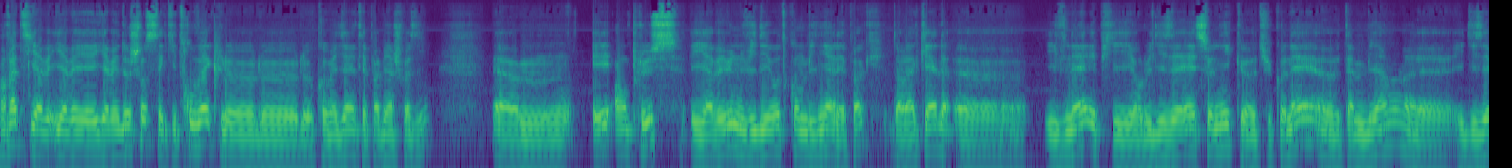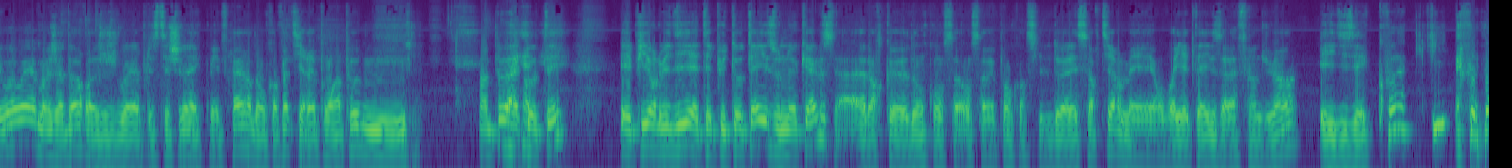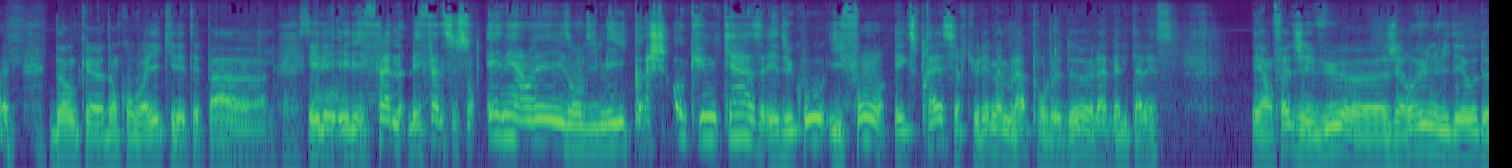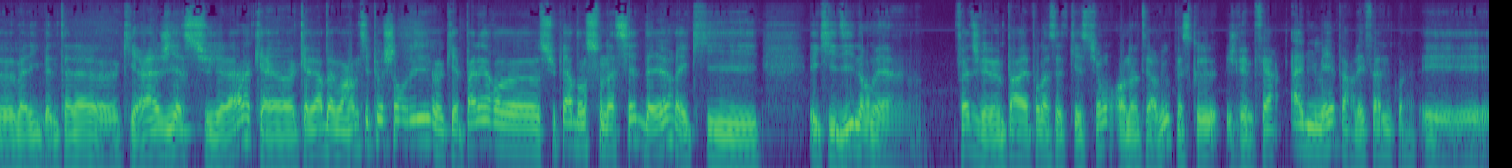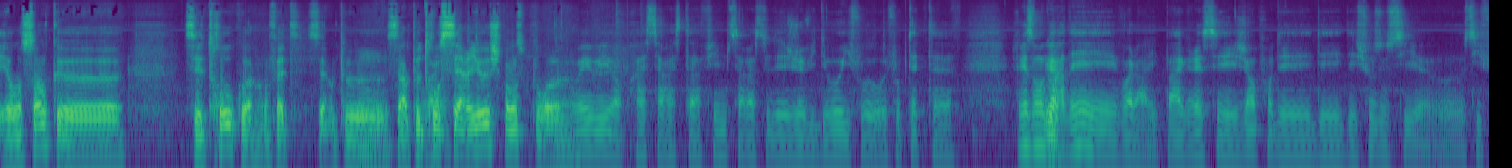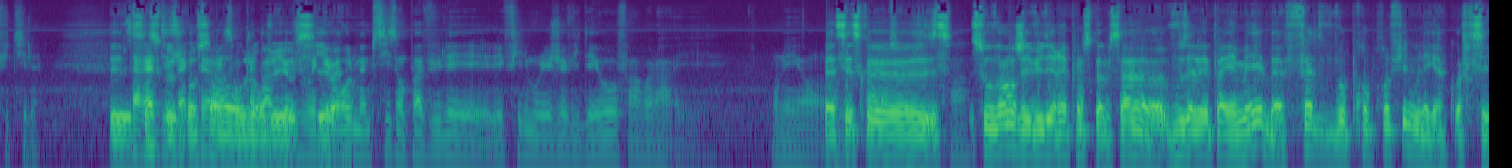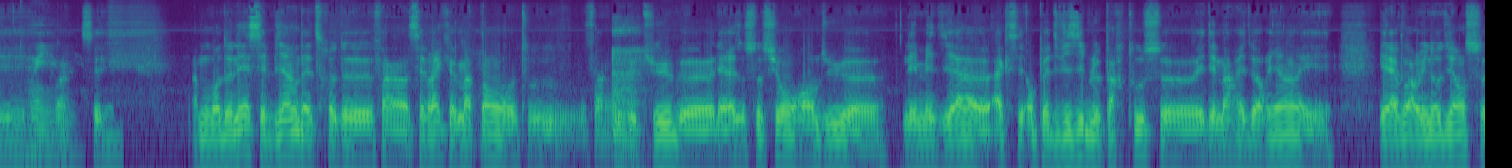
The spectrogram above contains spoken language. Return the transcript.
En fait, il y avait, deux choses. C'est qu'ils trouvaient que le, comédien n'était pas bien choisi. Euh, et en plus, il y avait eu une vidéo de Combini à l'époque dans laquelle euh, il venait et puis on lui disait Hey Sonic, tu connais, euh, t'aimes bien Il disait Ouais, ouais, moi j'adore, je joue à la PlayStation avec mes frères. Donc en fait, il répond un peu, un peu à côté. Et puis on lui dit était plutôt Tails ou Knuckles alors que donc on, sa- on savait pas encore si le 2 allait sortir mais on voyait Tails à la fin du 1 et il disait quoi? Qui? Donc euh, donc on voyait qu'il était pas euh, les, et les fans les fans se sont énervés ils ont dit mais il coche aucune case. Et du coup ils font exprès circuler même là pour le 2 la Bentales et en fait, j'ai vu, euh, j'ai revu une vidéo de Malik Bentala euh, qui réagit à ce sujet-là, qui a, qui a l'air d'avoir un petit peu changé, euh, qui a pas l'air super dans son assiette d'ailleurs, et qui, et qui dit non mais en fait, je vais même pas répondre à cette question en interview parce que je vais me faire allumer par les fans quoi. Et, et on sent que c'est trop quoi en fait. C'est un peu, Hmm, c'est un peu trop sérieux, je pense pour. Oui, oui, après, ça reste un film, ça reste des jeux vidéo, il faut, il faut peut-être raison ouais. garder et voilà, et pas agresser les gens pour des, des, des choses aussi, euh, aussi futiles. Et Ça c'est reste ce que des je acteurs, ressens sont capables aujourd'hui de jouer aussi. des Ouais. rôles même s'ils n'ont pas vu les, les films ou les jeux vidéo, enfin voilà, on est, on c'est ce que hein. souvent j'ai vu des réponses comme ça. euh, vous avez pas aimé, ben, faites vos propres films, les gars. Quoi. C'est Oui, voilà, oui, à un moment donné, c'est bien d'être de. Enfin, c'est vrai que maintenant, tout, enfin, YouTube, euh, les réseaux sociaux ont rendu euh, les médias euh, accès. On peut être visible par tous et démarrer de rien et, et avoir une audience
